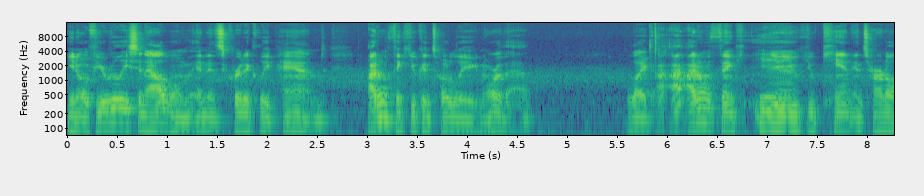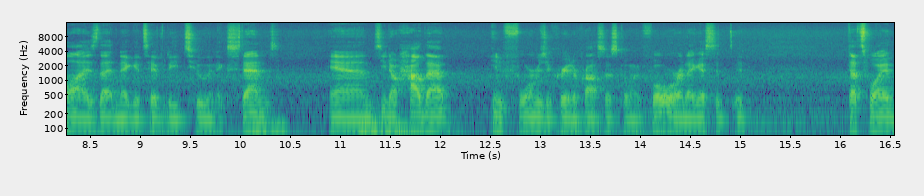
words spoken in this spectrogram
You know, if you release an album and it's critically panned, I don't think you can totally ignore that. Like I, I don't think you, Yeah. you you can't internalize that negativity to an extent, and you know how that informs your creative process going forward. I guess it, it that's why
